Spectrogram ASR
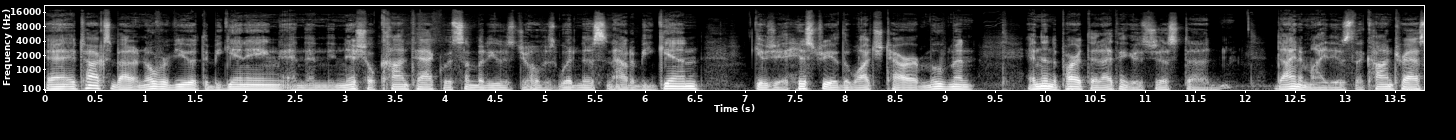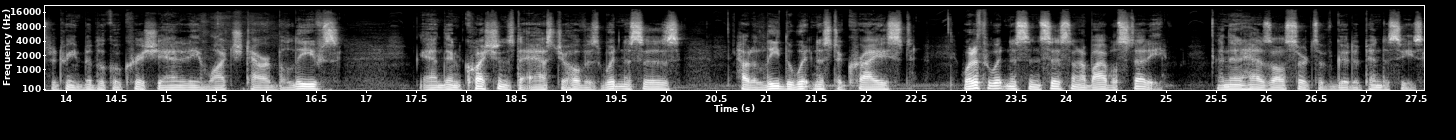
And it talks about an overview at the beginning and then the initial contact with somebody who's Jehovah's Witness and how to begin. Gives you a history of the Watchtower movement. And then the part that I think is just uh, dynamite is the contrast between biblical Christianity and Watchtower beliefs. And then questions to ask Jehovah's Witnesses, how to lead the witness to Christ. What if the witness insists on a Bible study? And then it has all sorts of good appendices.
